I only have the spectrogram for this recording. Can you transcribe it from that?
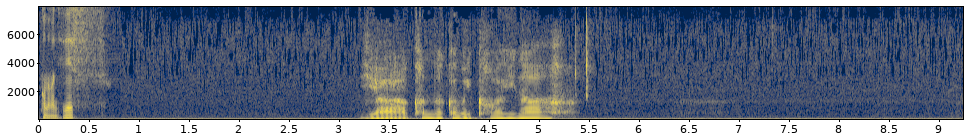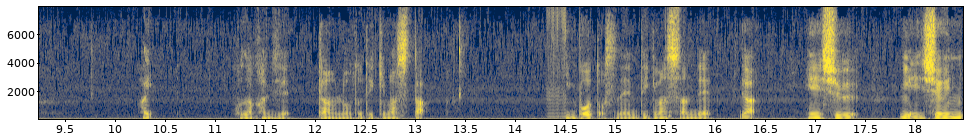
こんな感じです。いやーカンナカムイかわいいな。はい。こんな感じでダウンロードできました。インポートですね。できましたんで。では編集編集、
